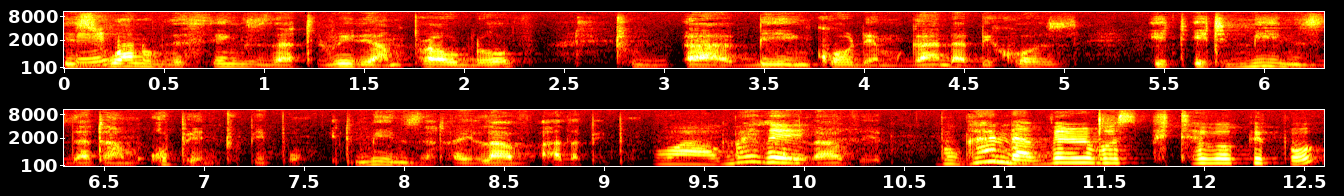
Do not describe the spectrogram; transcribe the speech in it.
is one of the things that really I'm proud of to uh, being called a Muganda because it, it means that I'm open to people. It means that I love other people. Wow. By the I love it. Buganda are very hospitable people.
